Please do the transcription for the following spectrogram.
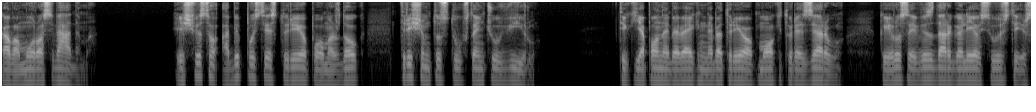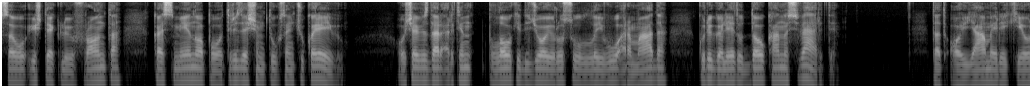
Kavamūros vedamą. Iš viso abi pusės turėjo po maždaug 300 tūkstančių vyrų. Tik japonai beveik nebeturėjo apmokytų rezervų, kai rusai vis dar galėjo siūsti iš savo išteklių į frontą kas mėno po 30 tūkstančių kareivių. O čia vis dar artin plaukė didžioji rusų laivų armada, kuri galėtų daug ką nusverti. Tad Ojamai reikėjo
